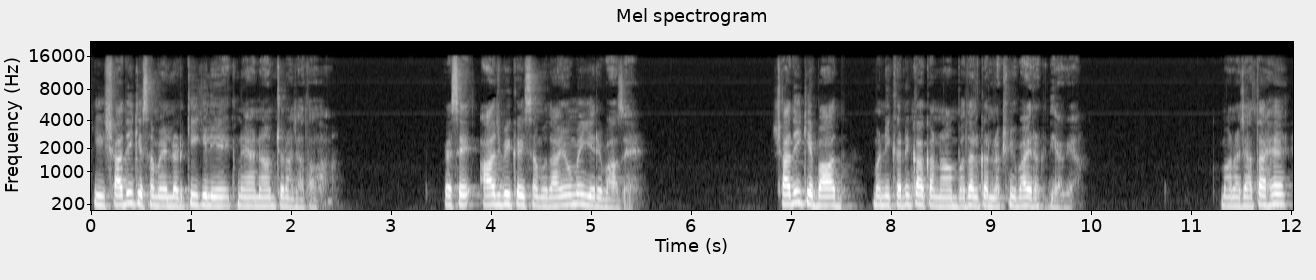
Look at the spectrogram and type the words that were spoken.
कि शादी के समय लड़की के लिए एक नया नाम चुना जाता था। वैसे आज भी कई समुदायों में ये रिवाज है। शादी के बाद मणिकर्णिका का नाम बदलकर लक्ष्मीबाई रख दिया गया। माना जाता है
